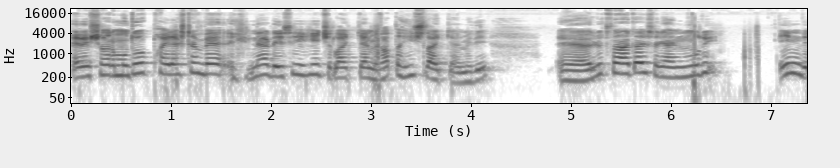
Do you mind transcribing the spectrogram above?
ev eşyaları modu paylaştım ve neredeyse hiç like gelmedi. Hatta hiç like gelmedi. Ee, lütfen arkadaşlar yani modu indi,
